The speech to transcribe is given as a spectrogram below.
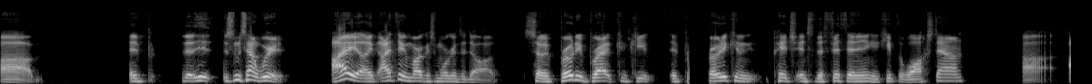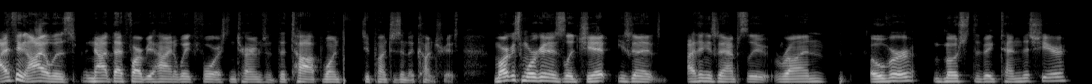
Um, it this is gonna sound weird. I like I think Marcus Morgan's a dog. So if Brody Brecht can keep if Brody can pitch into the fifth inning and keep the walks down, uh, I think Iowa's not that far behind Wake Forest in terms of the top one two punches in the country. Marcus Morgan is legit. He's gonna I think he's gonna absolutely run over most of the Big Ten this year,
